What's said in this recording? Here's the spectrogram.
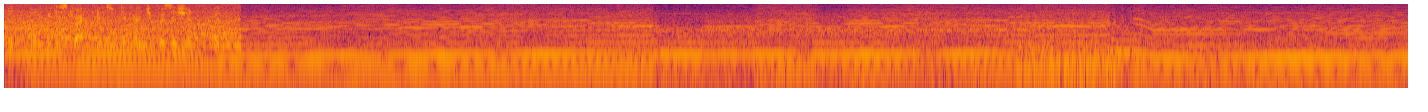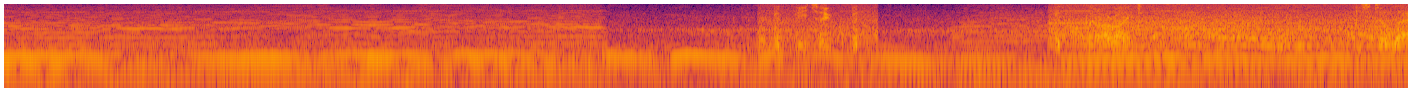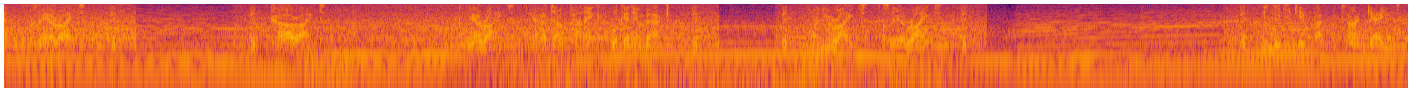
Don't be distracted. Defend your position. P2. Car right. He's still there. Clear right. Car right. Clear right. Don't panic. We'll get him back. On your right. Clear right. You need to give back the time gained.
